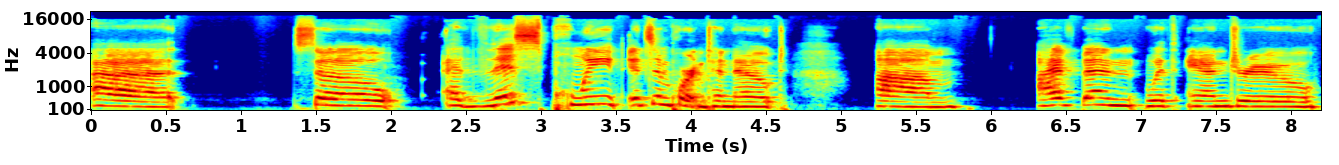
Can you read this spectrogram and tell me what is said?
uh, so at this point, it's important to note. Um, I've been with Andrew,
